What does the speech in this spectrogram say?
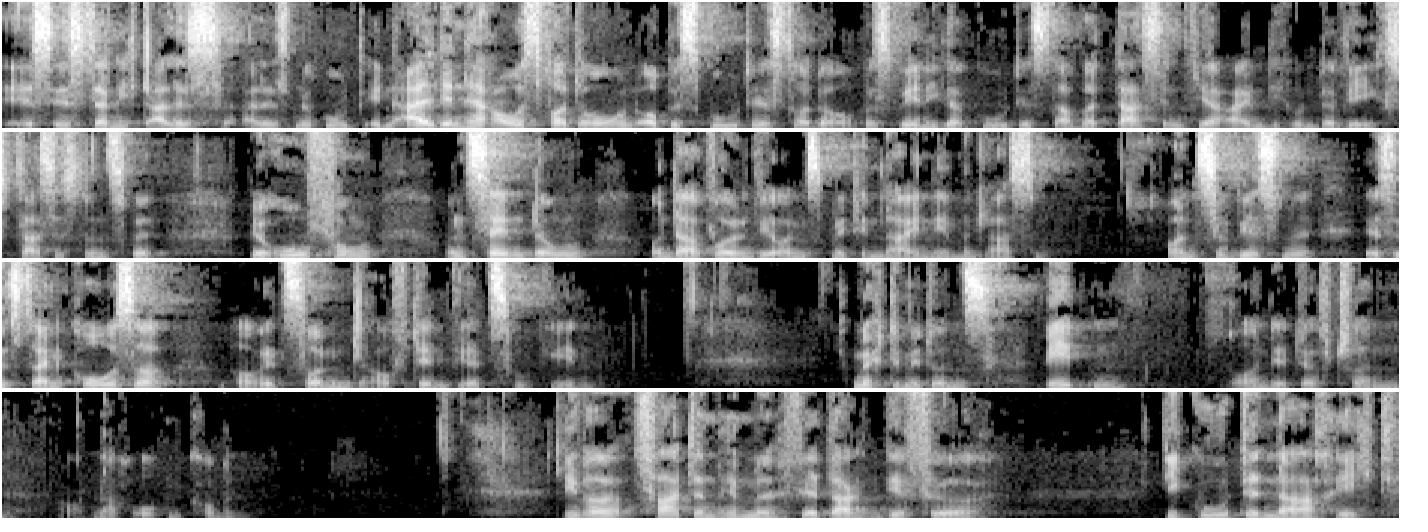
es ist ja nicht alles, alles nur gut. In all den Herausforderungen, ob es gut ist oder ob es weniger gut ist, aber da sind wir eigentlich unterwegs. Das ist unsere Berufung und Sendung und da wollen wir uns mit hineinnehmen lassen. Und zu wissen, es ist ein großer Horizont, auf den wir zugehen. Ich möchte mit uns beten und ihr dürft schon auch nach oben kommen. Lieber Vater im Himmel, wir danken dir für die gute Nachricht,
